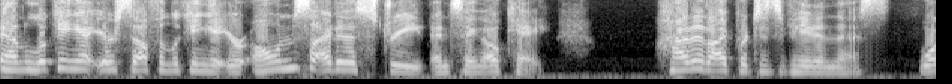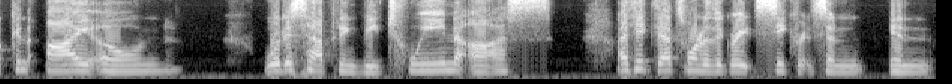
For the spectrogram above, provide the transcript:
and looking at yourself and looking at your own side of the street and saying, okay, how did I participate in this? What can I own? What is happening between us? I think that's one of the great secrets in in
